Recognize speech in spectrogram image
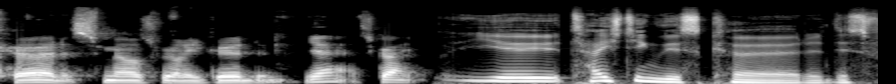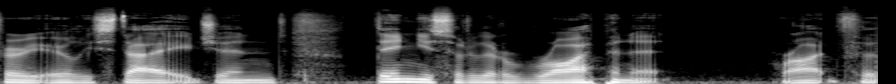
curd. It smells really good. Yeah, it's great. You tasting this curd at this very early stage, and then you sort of got to ripen it, right? For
